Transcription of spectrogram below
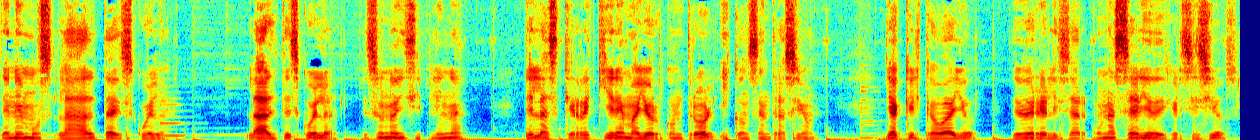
tenemos la alta escuela. La alta escuela es una disciplina de las que requiere mayor control y concentración, ya que el caballo debe realizar una serie de ejercicios,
